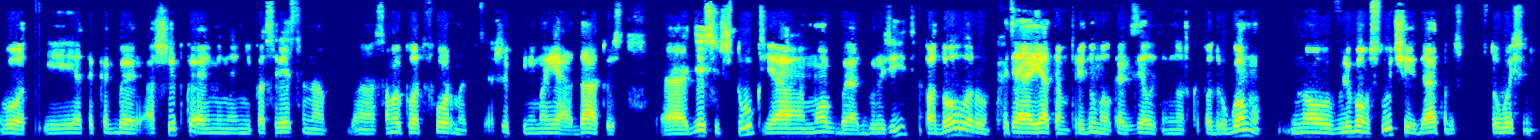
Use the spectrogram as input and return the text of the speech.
Вот, и это как бы ошибка именно непосредственно э, самой платформы, ошибка не моя, да, то есть э, 10 штук я мог бы отгрузить по доллару, хотя я там придумал, как сделать немножко по-другому, но в любом случае, да, там 180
